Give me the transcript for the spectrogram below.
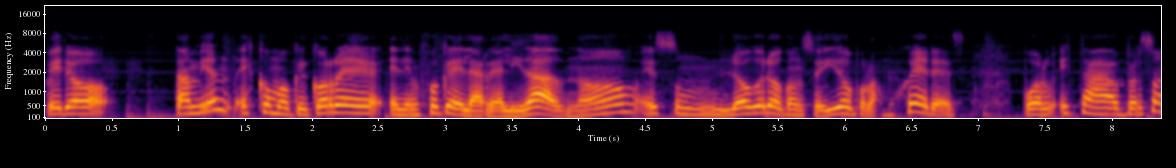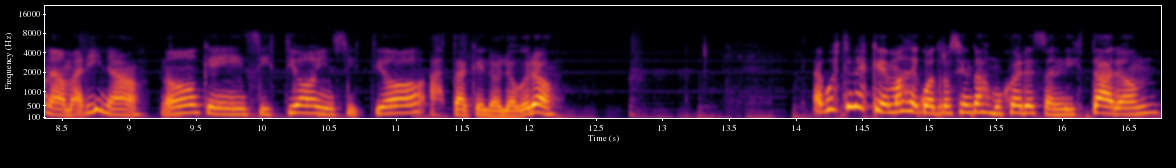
pero también es como que corre el enfoque de la realidad, ¿no? Es un logro conseguido por las mujeres, por esta persona, Marina, ¿no? Que insistió, insistió hasta que lo logró. La cuestión es que más de 400 mujeres se enlistaron,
